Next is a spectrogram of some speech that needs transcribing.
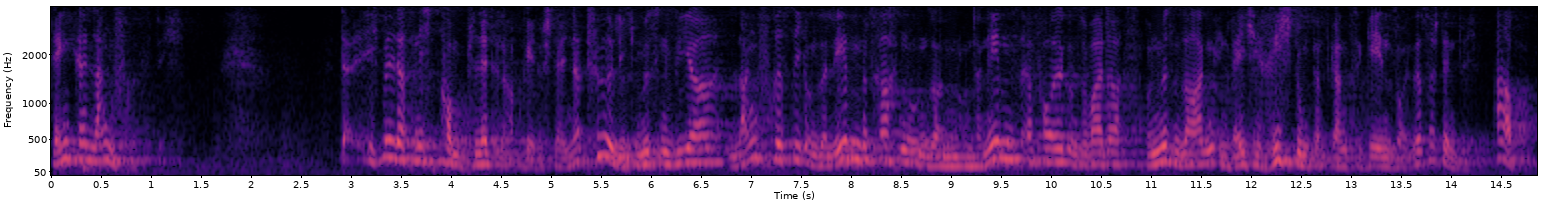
Denke langfristig. Ich will das nicht komplett in Abrede stellen. Natürlich müssen wir langfristig unser Leben betrachten, unseren Unternehmenserfolg und so weiter und müssen sagen, in welche Richtung das Ganze gehen soll. Selbstverständlich. Aber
